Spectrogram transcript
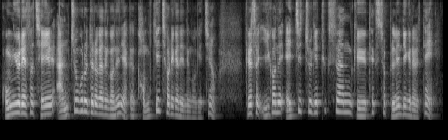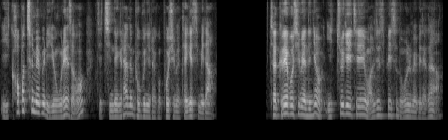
공률에서 제일 안쪽으로 들어가는 거는 약간 검게 처리가 되는 거겠죠. 그래서 이거는 엣지 쪽에 특수한 그 텍스처 블렌딩을 할 때 이 커버처 맵을 이용을 해서 진행을 하는 부분이라고 보시면 되겠습니다. 자, 그래 보시면은요, 이쪽에 이제 월드 스페이스 노멀 맵에다가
